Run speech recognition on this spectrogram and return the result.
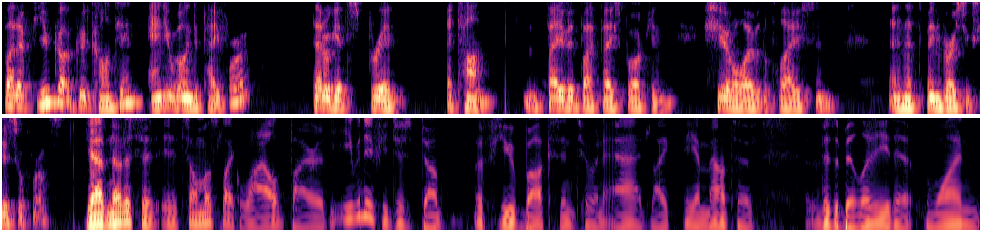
But if you've got good content and you're willing to pay for it, that'll get spread a ton and favored by Facebook and shared all over the place and and it's been very successful for us. Yeah, I've noticed it. It's almost like wildfire. Even if you just dump a few bucks into an ad, like the amount of visibility that one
